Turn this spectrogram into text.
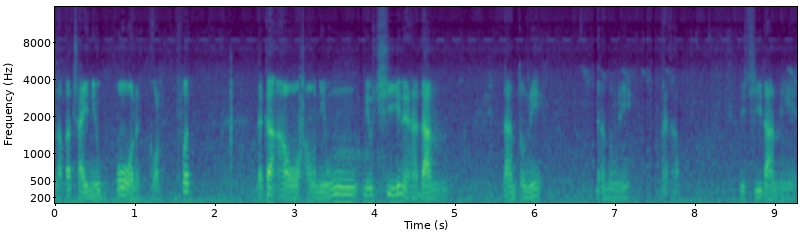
เราก็ใช้นิ้วโป้เนี่ยกดปึ๊บแล้วก็เอาเอานิ้วนิ้วชี้เนี่ยฮะดันดันตรงนี้ดันตรงนี้นะครับนิ้วชี้ดันอย่างนี้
